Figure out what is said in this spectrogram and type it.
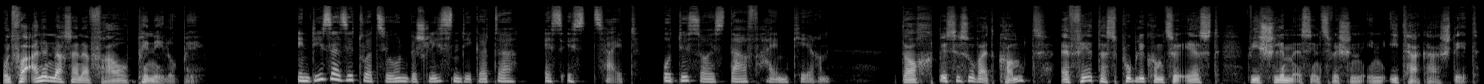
und vor allem nach seiner Frau Penelope. In dieser Situation beschließen die Götter, es ist Zeit. Odysseus darf heimkehren. Doch bis es soweit kommt, erfährt das Publikum zuerst, wie schlimm es inzwischen in Ithaka steht.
